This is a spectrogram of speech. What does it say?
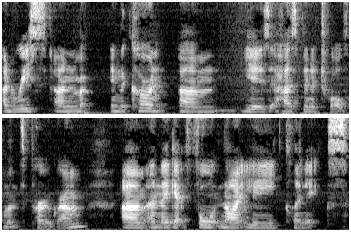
and, re- and in the current um, years, it has been a 12 month program, um, and they get fortnightly clinics.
